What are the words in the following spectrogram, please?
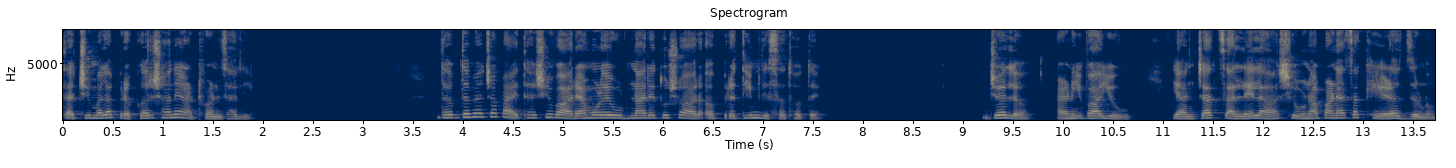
त्याची मला प्रकर्षाने आठवण झाली. धबधब्याच्या पायथ्याशी वाऱ्यामुळे उडणारे तुषार अप्रतिम दिसत होते. जल आणि वायू यांच्यात चाललेला शिवणा पाण्याचा खेळच जणू.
